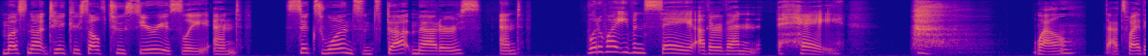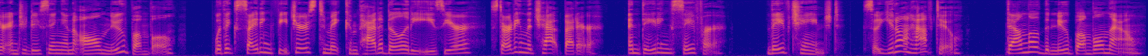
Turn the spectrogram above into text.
must not take yourself too seriously and 6 1 since that matters. And what do I even say other than hey? well, That's why they're introducing an all new Bumble with exciting features to make compatibility easier, starting the chat better, and dating safer. They've changed, so you don't have to. Download the new Bumble now.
